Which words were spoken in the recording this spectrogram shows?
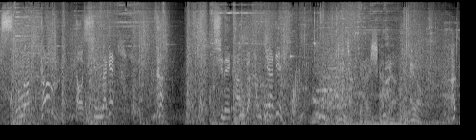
수압컴 더 신나게 하! 신의 가호가 함께하길 작별할 시간이야. 헤어. 수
